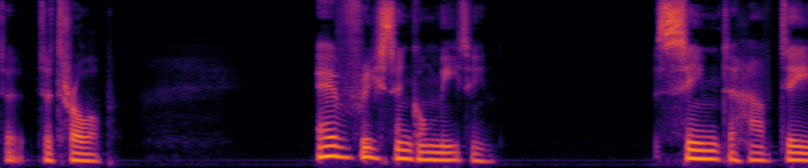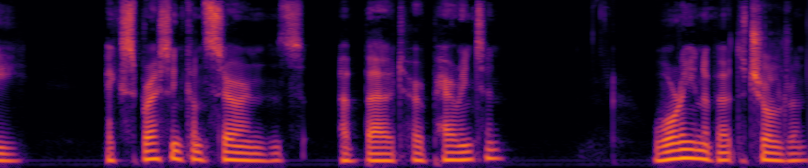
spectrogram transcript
to, to throw up. Every single meeting seemed to have Dee expressing concerns about her parenting, worrying about the children,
